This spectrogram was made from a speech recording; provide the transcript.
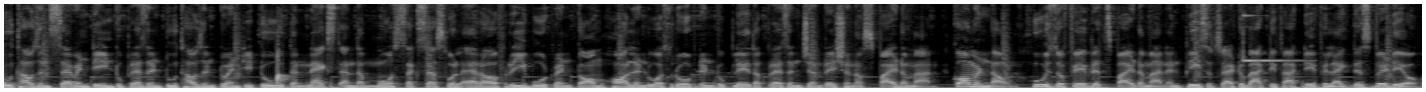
2017 to present 2022, the next and the most successful era of reboot when Tom Holland was roped in to play the present generation of Spider-Man. Comment down who is your favorite Spider-Man and please subscribe to Bacty Factyy if you like this video.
